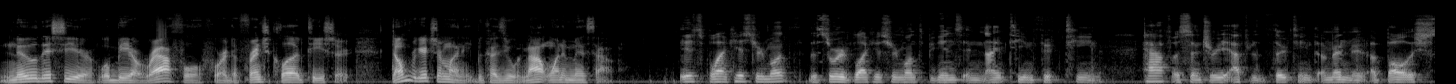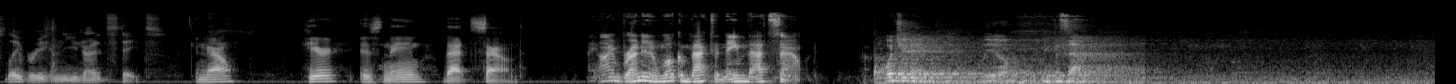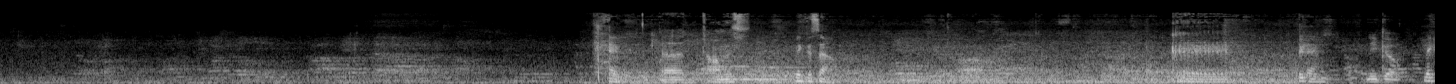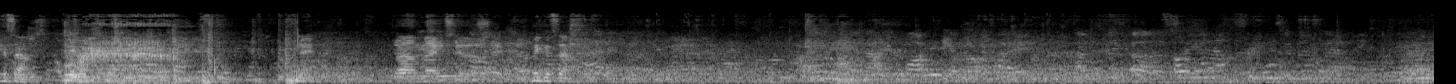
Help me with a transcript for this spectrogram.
New this year will be a raffle for the French Club t-shirt. Don't forget your money because you will not want to miss out. It's Black History Month. The story of Black History Month begins in 1915, half a century after the 13th Amendment abolished slavery in the United States. And now, here is Name That Sound. Hi, I'm Brendan and welcome back to Name That Sound. What's your name? Leo. Make the sound. Okay, Uh, Thomas. make the sound. Your name. Nico. Make the sound. Your name. Uh, Max, uh, Make the sound.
